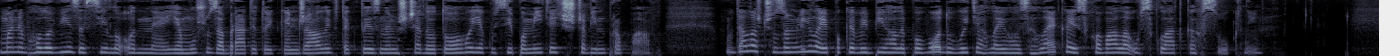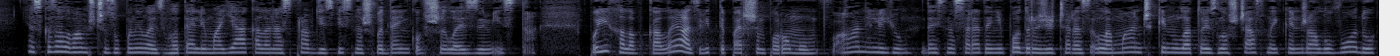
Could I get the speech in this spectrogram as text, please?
У мене в голові засіло одне я мушу забрати той кинджал і втекти з ним ще до того, як усі помітять, що він пропав. Вдала, що зомліла, і поки ви бігали по воду, витягла його з глека і сховала у складках сукні. Я сказала вам, що зупинилась в готелі маяк, але насправді, звісно, швиденько вшилась з міста. Поїхала в Кале, а звідти першим поромом в Англію, десь на середині подорожі через Ла-Манч кинула той злощасний кинжал у воду.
